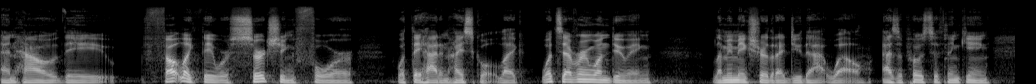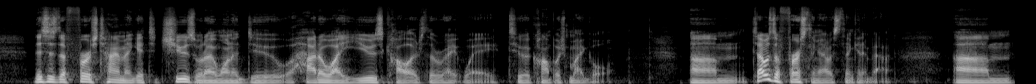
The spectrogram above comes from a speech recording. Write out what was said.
and how they felt like they were searching for what they had in high school. Like, what's everyone doing? Let me make sure that I do that well, as opposed to thinking, this is the first time I get to choose what I want to do. How do I use college the right way to accomplish my goal? Um, so that was the first thing I was thinking about. Um,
